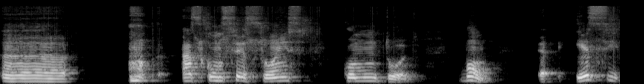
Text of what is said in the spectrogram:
uh, as concessões como um todo. Bom, esse,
